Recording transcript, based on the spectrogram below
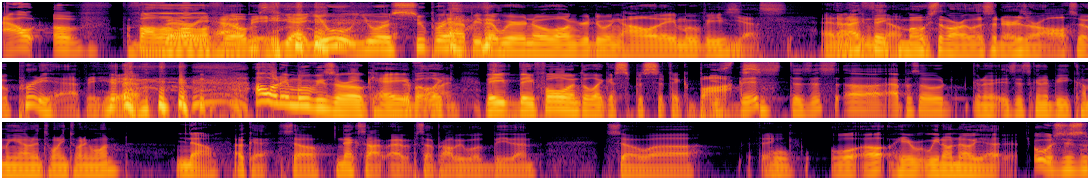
out of Fa La Very films, yeah, you you are super happy that we are no longer doing holiday movies. Yes. And And, I I, think tell. most of our listeners are also pretty happy. Yeah. holiday movies are okay, They're but like they they fall into like a specific is box. this does this uh, episode gonna is this gonna be coming out in 2021? no? Okay, so next episode probably will be then. So uh, think. we'll, well, oh, here we don't know yet. Oh, it's just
